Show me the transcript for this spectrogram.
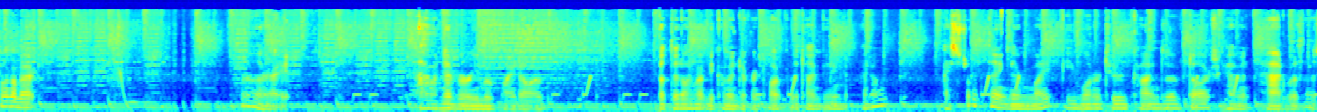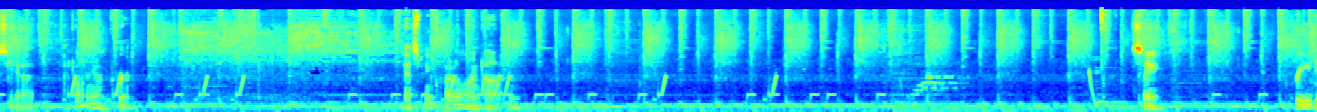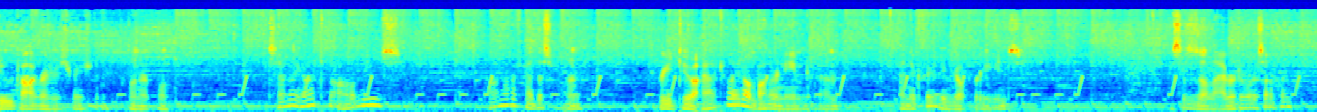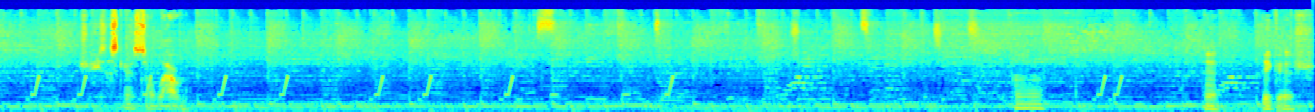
Welcome back. Alright. I would never remove my dog. But the dog might become a different dog for the time being. I don't... I still think there might be one or two kinds of dogs we haven't had with us yet. I don't remember. It's been quite a long time. See. Redo dog registration. Wonderful. So have I gone to all of these? Why not have had this one? Breed 2. I actually don't bother naming them. And they're clearly real breeds. This is a Labrador or something? Jesus, this game is so loud. Uh, eh, big-ish.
